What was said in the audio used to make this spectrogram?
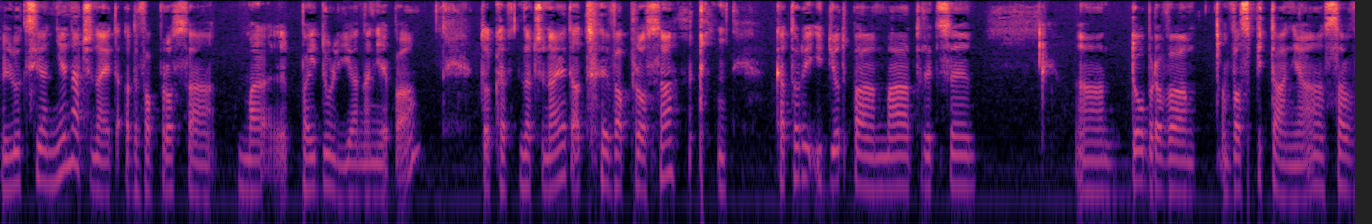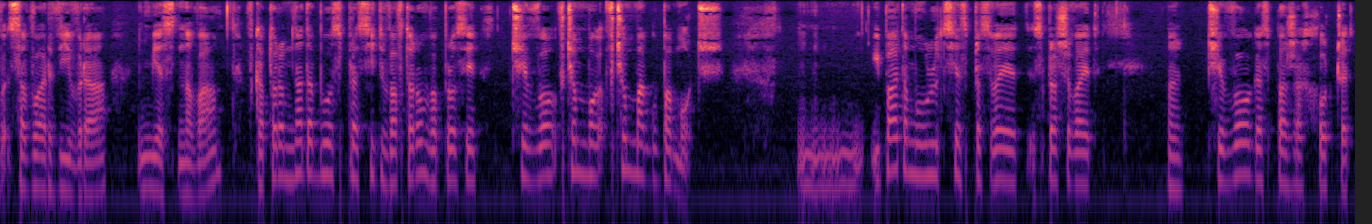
Lucja nie zaczyna od вопроса, pojdu li ja na niebo, tylko zaczyna od вопроса, который идет по матрице доброго воспитания, savoir-vivre местного, в котором надо было спросить во втором вопросе, чего, в чем, в чем могу помочь. И поэтому Луция спрашивает, спрашивает чего госпожа хочет,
